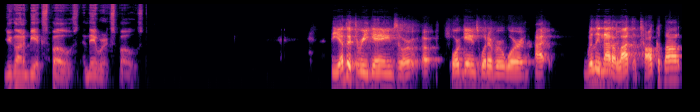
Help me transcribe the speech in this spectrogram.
you're going to be exposed, and they were exposed. the other three games or, or four games, whatever it were, I really not a lot to talk about.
